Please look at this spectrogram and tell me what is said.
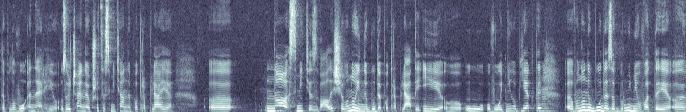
теплову енергію. Звичайно, якщо це сміття не потрапляє на сміттєзвалище, воно і не буде потрапляти і у водні об'єкти, воно не буде забруднювати. е,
